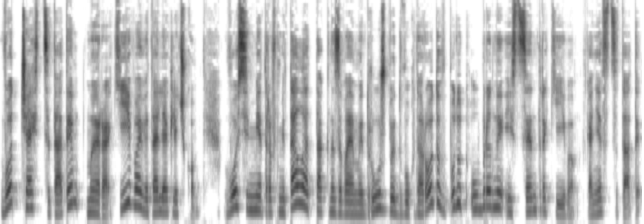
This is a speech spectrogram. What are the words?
Вот часть цитаты мэра Киева Виталия Кличко. «8 метров металла так называемой дружбы двух народов будут убраны из центра Киева». Конец цитаты.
